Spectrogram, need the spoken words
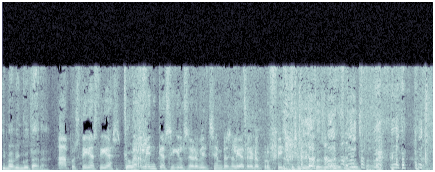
i m'ha vingut ara. Ah, doncs digues, digues. Que- Per lent que sigui el cervell sempre se li ha de treure profit. Aquestes hores molta.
